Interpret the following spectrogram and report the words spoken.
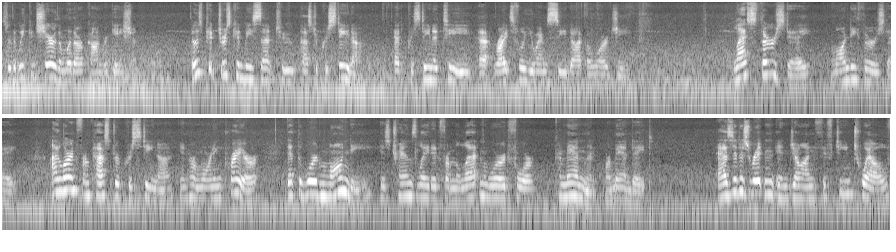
so that we can share them with our congregation. Those pictures can be sent to Pastor Christina at christinat at wrightsvilleumc.org. Last Thursday, Maundy Thursday, I learned from Pastor Christina in her morning prayer that the word Maundy is translated from the Latin word for commandment or mandate. As it is written in John 15:12,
